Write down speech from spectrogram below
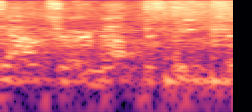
down, turn up the speed.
